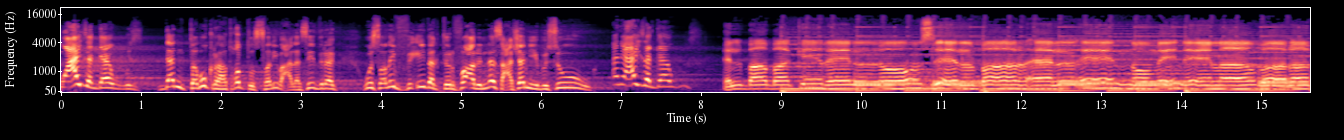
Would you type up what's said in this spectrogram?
وعايز أتجوز. ده أنت بكرة هتحط الصليب على صدرك وصليب في إيدك ترفعه للناس عشان يبسوه. أنا عايز أتجوز. البابا كيرلس البار قال إنه من الابرار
